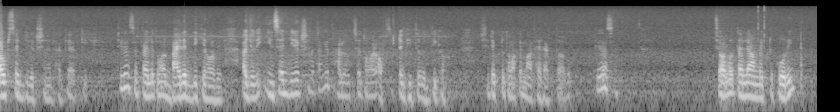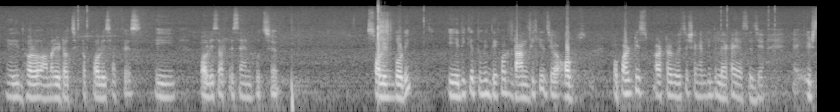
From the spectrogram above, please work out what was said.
আউটসাইড ডিরেকশনে থাকে আর কি। ঠিক আছে? তাহলে তোমার বাইরের দিকে হবে। আর যদি ইনসাইড ডিরেকশনে থাকে, তাহলে হচ্ছে তোমার অফসেটটা ভিতরের দিকে হবে। সেটা একটু তোমাকে মাথায় রাখতে হবে, ঠিক আছে? চলো তাহলে আমরা একটু করি। এই ধরো আমার এটা হচ্ছে একটা পলি সারফেস এই পলি সারফেস অ্যান্ড হচ্ছে সলিড বডি এদিকে তুমি দেখো ডান দিকে যে প্রপার্টিস পার্টটা রয়েছে, সেখানে কিন্তু লেখাই আছে যে it's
